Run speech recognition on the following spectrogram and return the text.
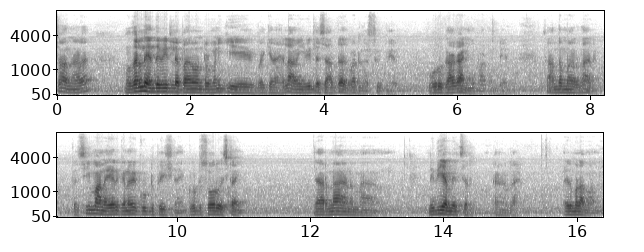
ஸோ அதனால் முதல்ல எந்த வீட்டில் பதினொன்றரை மணிக்கு வைக்கிறாங்களோ அவங்க வீட்டில் சாப்பிட்டு அது பாட்டு ரெஸ்ட்டுக்கு போயிடும் ஒரு காக்கா நீங்கள் பார்க்க முடியாது. ஸோ அந்த மாதிரி தான் இருக்குது இப்போ சீமானை ஏற்கனவே கூப்பிட்டு பேசிட்டாங்க. கூப்பிட்டு சோறு வச்சிட்டாங்க. யாருன்னா நம்ம நிதி அமைச்சர் இருக்காங்கல்ல நிர்மலா மாமி.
